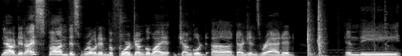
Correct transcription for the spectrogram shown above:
now, did I spawn this world in before Jungle by Jungle uh, Dungeons were added in the?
